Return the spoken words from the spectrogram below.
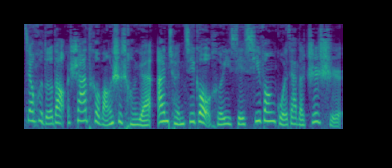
将会得到沙特王室成员、安全机构和一些西方国家的支持。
